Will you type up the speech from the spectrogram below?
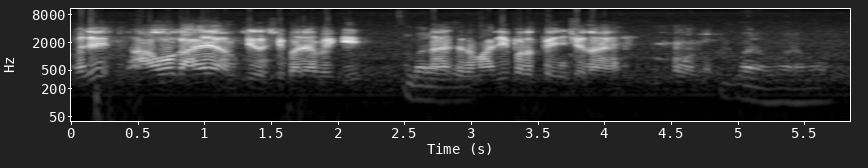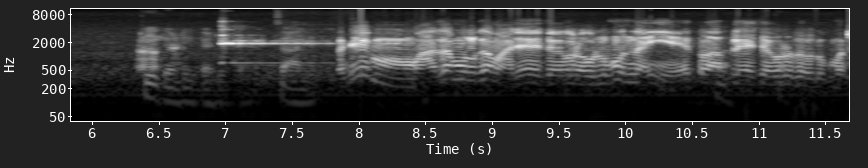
म्हणजे आवक आहे आमची तशी बऱ्यापैकी. नाही तर माझी परत पेन्शन आहे. बरोबर बरोबर ठीक आहे ठीक आहे ठीक आहे. चालेल. म्हणजे माझा मुलगा माझ्या याच्यावर अवलंबून नाहीये तो आपल्या याच्यावरच अवलंबून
